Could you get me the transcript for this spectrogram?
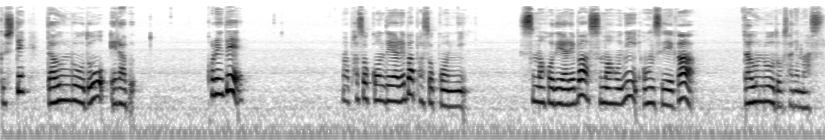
クしてダウンロードを選ぶ。これでまあ、パソコンでやればパソコンにスマホでやればスマホに音声がダウンロードされます。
